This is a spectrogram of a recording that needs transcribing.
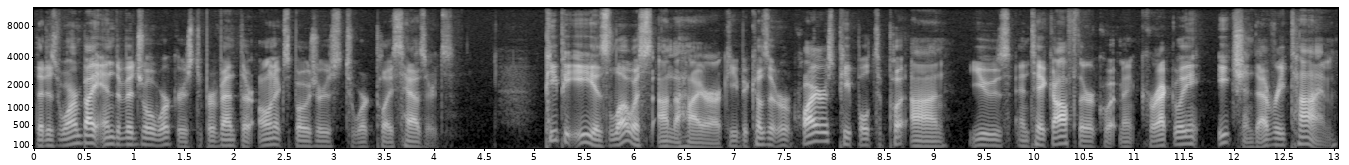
that is worn by individual workers to prevent their own exposures to workplace hazards. PPE is lowest on the hierarchy because it requires people to put on, use, and take off their equipment correctly each and every time,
